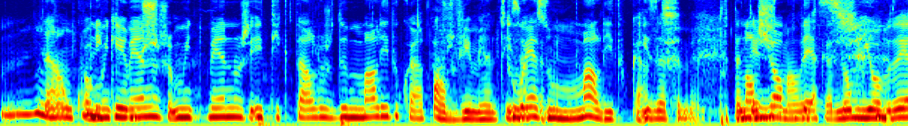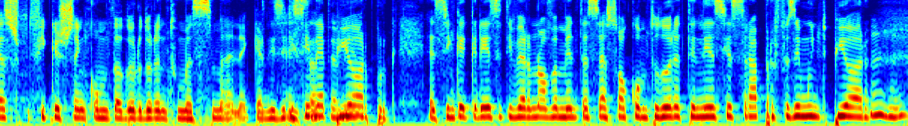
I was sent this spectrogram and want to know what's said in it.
não, comuniquemos. Ou muito menos, muito menos etiquetá-los de mal educados. Obviamente, Tu exatamente. és um mal educado. Exatamente. Portanto, não és mal educado. Não me obedeces, ficas sem computador durante uma semana. Quer dizer, isso ainda é pior, porque assim que a criança tiver novamente acesso ao computador, a tendência será para fazer muito pior. Uhum.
